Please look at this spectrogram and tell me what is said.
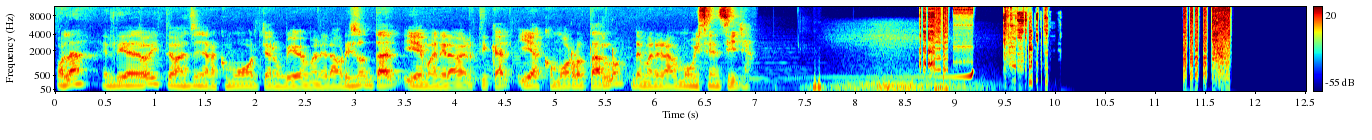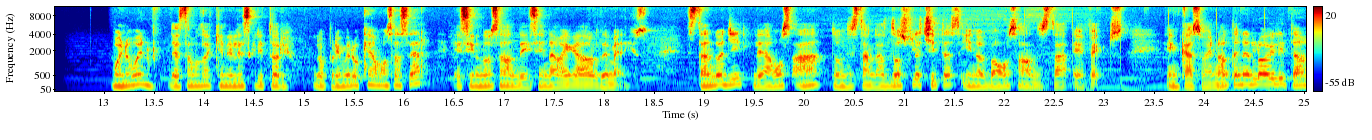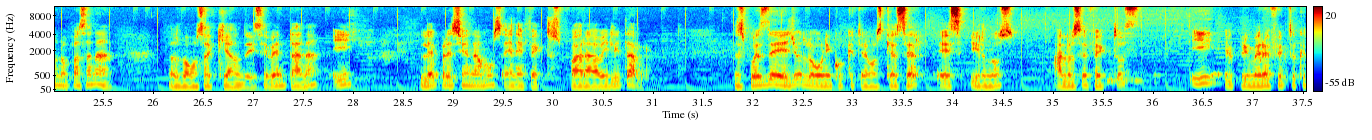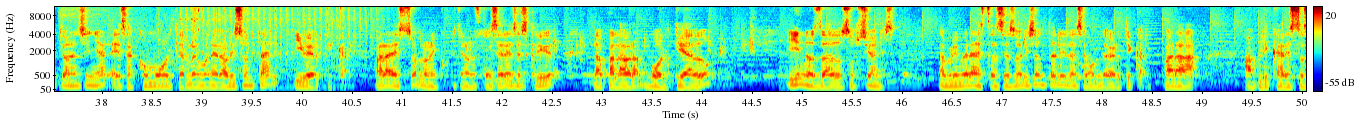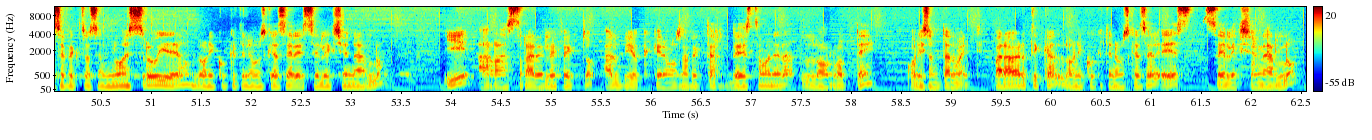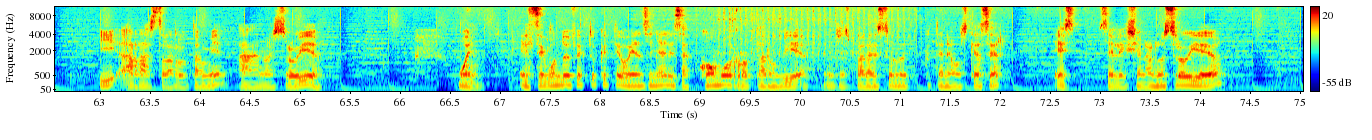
Hola, el día de hoy te voy a enseñar a cómo voltear un video de manera horizontal y de manera vertical y a cómo rotarlo de manera muy sencilla. Bueno, bueno, ya estamos aquí en el escritorio. Lo primero que vamos a hacer es irnos a donde dice navegador de medios. Estando allí, le damos a donde están las dos flechitas y nos vamos a donde está efectos. En caso de no tenerlo habilitado, no pasa nada. Nos vamos aquí a donde dice ventana y le presionamos en efectos para habilitarlo. Después de ello lo único que tenemos que hacer es irnos a los efectos y el primer efecto que te voy a enseñar es a cómo voltearlo de manera horizontal y vertical. Para esto lo único que tenemos que hacer es escribir la palabra volteado y nos da dos opciones. La primera de estas es horizontal y la segunda vertical. Para aplicar estos efectos en nuestro video lo único que tenemos que hacer es seleccionarlo y arrastrar el efecto al video que queremos afectar. De esta manera lo roté horizontalmente. Para vertical lo único que tenemos que hacer es seleccionarlo y arrastrarlo también a nuestro video. Bueno, el segundo efecto que te voy a enseñar es a cómo rotar un video. Entonces para esto lo que tenemos que hacer es seleccionar nuestro video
